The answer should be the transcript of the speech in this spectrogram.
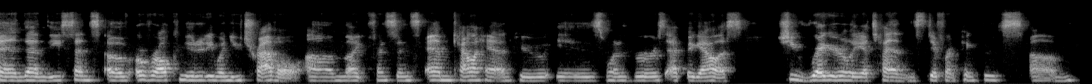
and then the sense of overall community when you travel. Um, like, for instance, M. Callahan, who is one of the brewers at Big Alice, she regularly attends different Pink Boots um,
